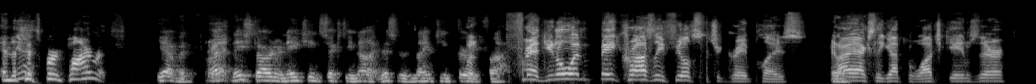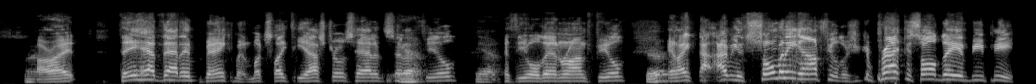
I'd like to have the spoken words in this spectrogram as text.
and the Yeah. Pittsburgh Pirates. Yeah, but Right. they started in 1869. This was 1935. Fred, you know what made Crosley Field such a great place? And I actually got to watch games there. Right. All right. They had that embankment, much like the Astros had in center Yeah. field Yeah, at the old Enron Field. sure. And I, I mean, so many outfielders. You could practice all day in BP,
